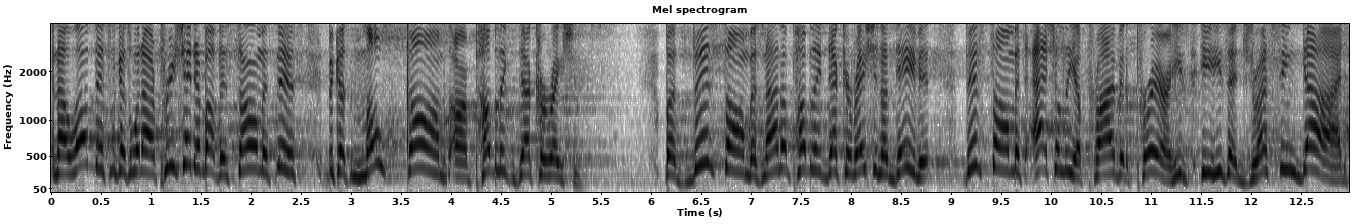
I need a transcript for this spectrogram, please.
And I love this because what I appreciate about this psalm is this because most psalms are public declarations. But this psalm is not a public declaration of David. This psalm is actually a private prayer. He's, he, he's addressing God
